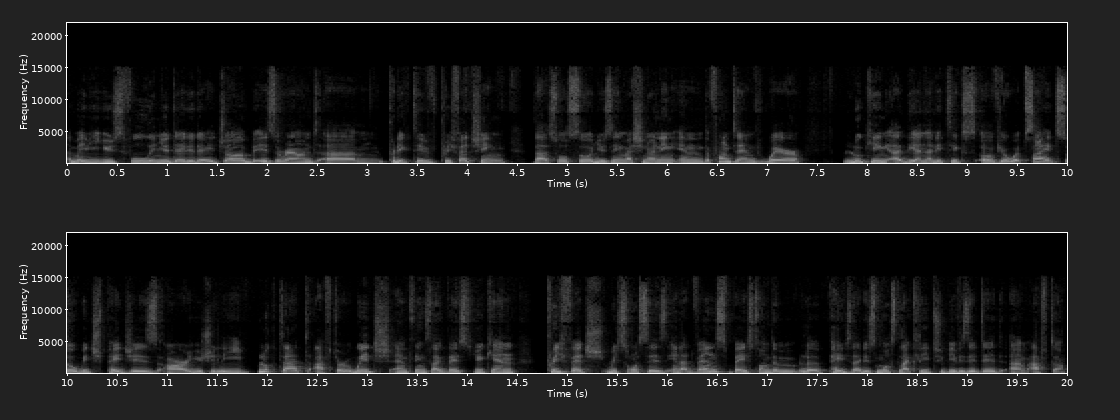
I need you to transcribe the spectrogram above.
uh, maybe useful in your day-to-day job is around um, predictive prefetching. That's also using machine learning in the front end, where looking at the analytics of your website. So which pages are usually looked at after which and things like this. You can prefetch resources in advance based on the, page that is most likely to be visited um, after.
